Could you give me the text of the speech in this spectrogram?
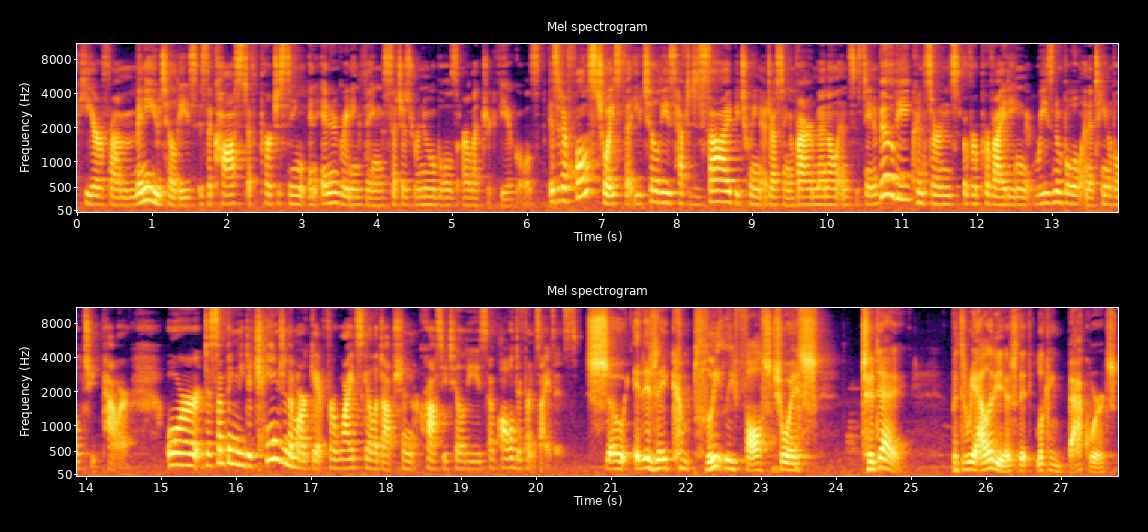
here from many utilities is the cost of purchasing and integrating things such as renewables or electric vehicles. Is it a false choice that utilities have to decide between addressing environmental and sustainability concerns over providing reasonable and attainable cheap power? Or does something need to change in the market for wide scale adoption across utilities of all different sizes? So it is a completely false choice today. But the reality is that looking backwards,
